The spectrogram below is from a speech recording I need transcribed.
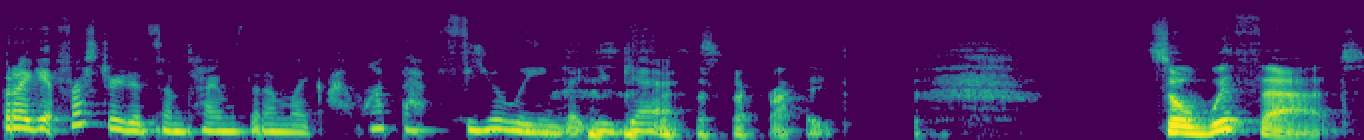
But I get frustrated sometimes that I'm like I want that feeling that you get. right. So with that,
